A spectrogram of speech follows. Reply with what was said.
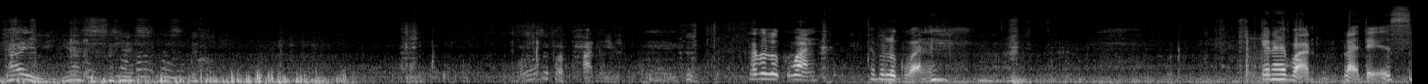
Okay, yes, yes, yes. yes. What was if I pat you? Have a look one. Have a look one. Can I have one like this?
